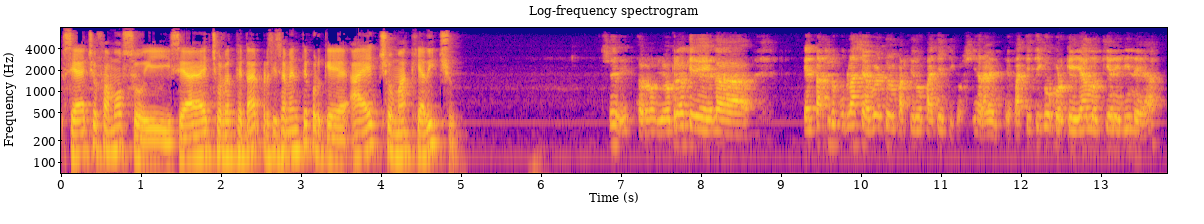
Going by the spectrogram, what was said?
se ha hecho famoso y se ha hecho respetar precisamente porque ha hecho más que ha dicho. Sí, pero yo creo que la, el Partido Popular se ha vuelto un partido patético, sinceramente. Patético porque ya no tiene dinero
